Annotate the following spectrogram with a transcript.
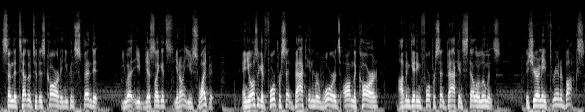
send the tether to this card and you can spend it you, you just like it's, you know, you swipe it. And you also get 4% back in rewards on the card. I've been getting 4% back in Stellar Lumens. This year I made 300 bucks.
